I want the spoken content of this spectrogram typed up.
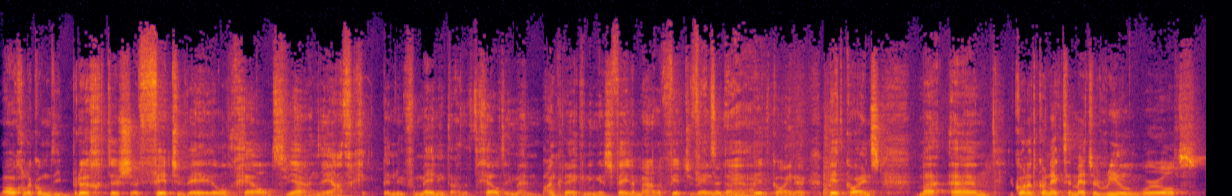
mogelijk om die brug tussen virtueel geld. Ja, nou ja, ik ben nu van mening dat het geld in mijn bankrekening is vele malen virtueler dan Ja. de bitcoiner, bitcoins. Maar ehm, je kon het connecten met de real world.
